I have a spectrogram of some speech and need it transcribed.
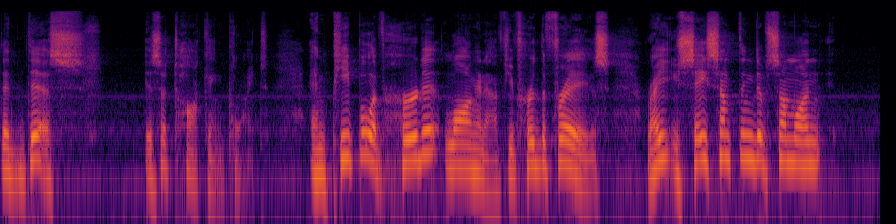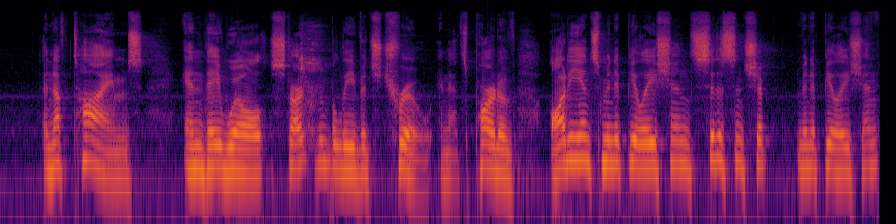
that this is a talking point. And people have heard it long enough. You've heard the phrase, right? You say something to someone enough times and they will start to believe it's true. And that's part of audience manipulation, citizenship manipulation,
